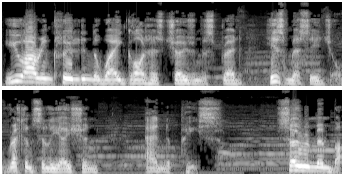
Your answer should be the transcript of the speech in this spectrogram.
you are included in the way God has chosen to spread his message of reconciliation and peace. So remember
